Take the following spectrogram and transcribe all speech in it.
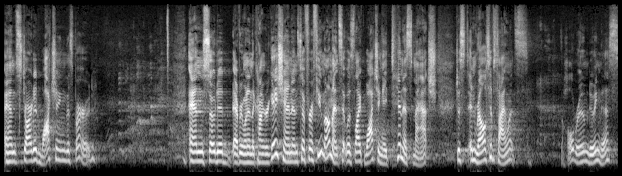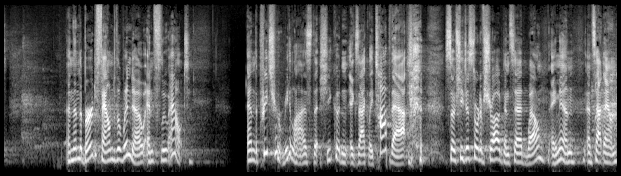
and started watching this bird. And so did everyone in the congregation. And so for a few moments, it was like watching a tennis match, just in relative silence, the whole room doing this. And then the bird found the window and flew out. And the preacher realized that she couldn't exactly top that. so she just sort of shrugged and said, Well, amen, and sat down.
